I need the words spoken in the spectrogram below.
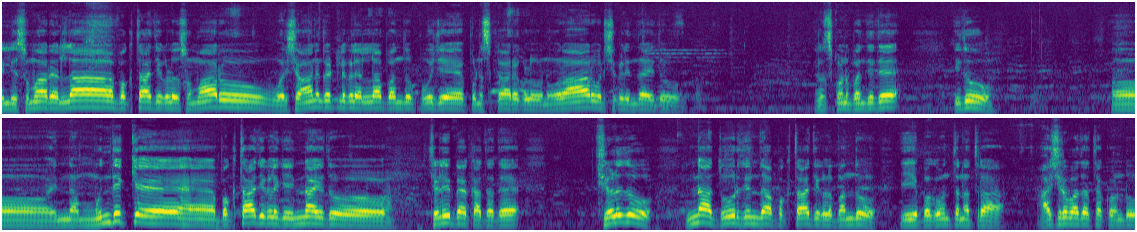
ಇಲ್ಲಿ ಸುಮಾರು ಎಲ್ಲ ಭಕ್ತಾದಿಗಳು, ಸುಮಾರು ವರ್ಷಾನುಗಟ್ಲೆಗಳೆಲ್ಲ ಬಂದು ಪೂಜೆ, ಪುನಸ್ಕಾರಗಳು ನೂರಾರು ವರ್ಷಗಳಿಂದ ಇದು ನೆಲೆಸ್ಕೊಂಡು ಬಂದಿದೆ. ಇದು ಇನ್ನು ಮುಂದಕ್ಕೆ ಭಕ್ತಾದಿಗಳಿಗೆ ಇನ್ನೂ ಇದು ತಿಳಿಬೇಕಾಗ್ತದೆ. ತಿಳಿದು ಇನ್ನೂ ದೂರದಿಂದ ಭಕ್ತಾದಿಗಳು ಬಂದು ಈ ಭಗವಂತನ ಹತ್ರ ಆಶೀರ್ವಾದ ತಗೊಂಡು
